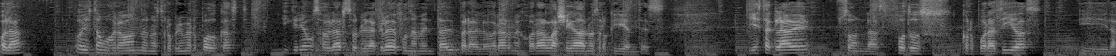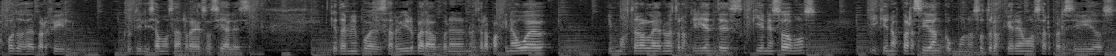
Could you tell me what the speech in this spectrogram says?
Hola, hoy estamos grabando nuestro primer podcast y queríamos hablar sobre la clave fundamental para lograr mejorar la llegada a nuestros clientes. Y esta clave son las fotos corporativas y las fotos de perfil que utilizamos en redes sociales, que también puede servir para poner en nuestra página web y mostrarle a nuestros clientes quiénes somos y que nos perciban como nosotros queremos ser percibidos.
